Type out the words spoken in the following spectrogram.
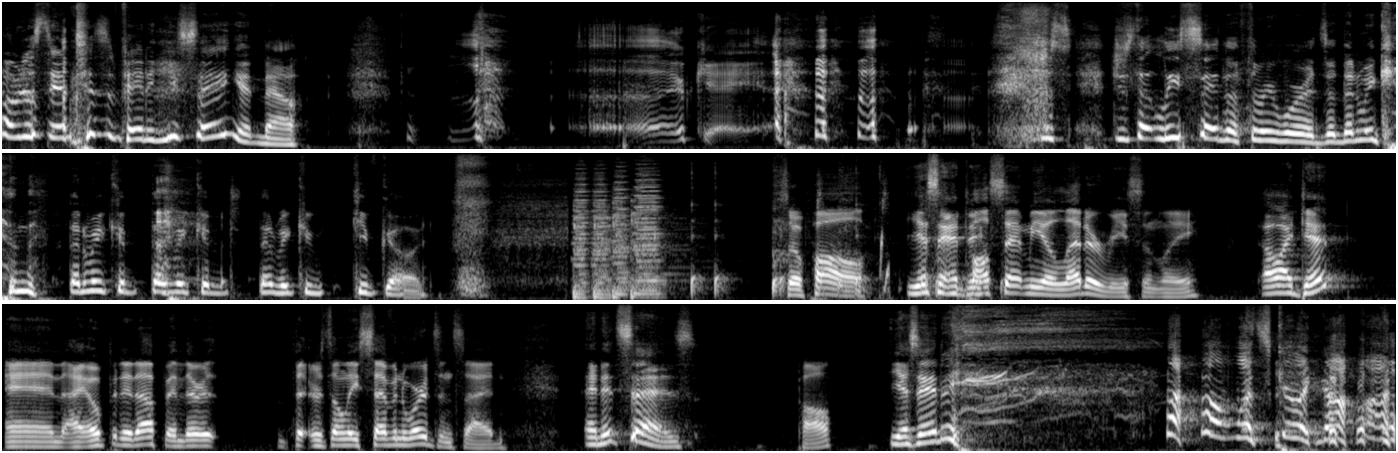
I'm just anticipating you saying it now. Okay. Just, just at least say the three words, and then we can, then we can, then we can, then we can keep going. So, Paul, Yes, Andy. Paul sent me a letter recently, Oh, I did, and I opened it up, and there, there's only seven words inside. and it says, Paul, "Yes, Andy." What's going on?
